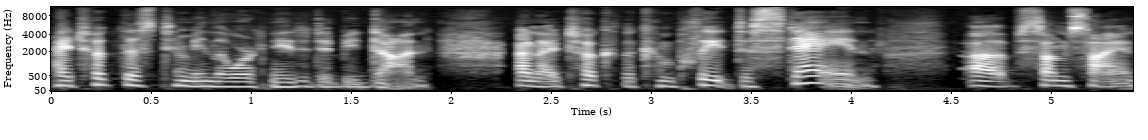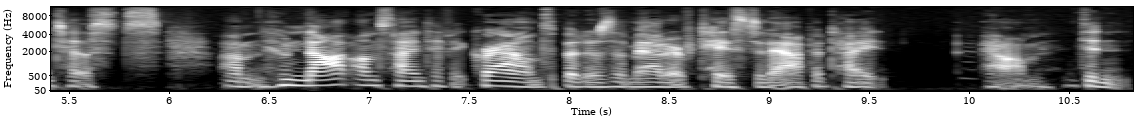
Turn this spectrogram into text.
I took this to mean the work needed to be done. And I took the complete disdain of some scientists um, who, not on scientific grounds, but as a matter of taste and appetite, um, didn't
